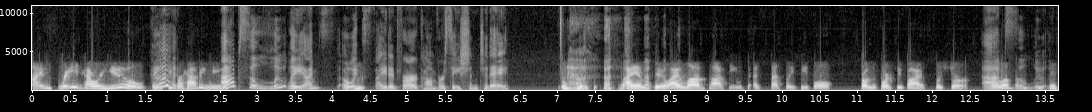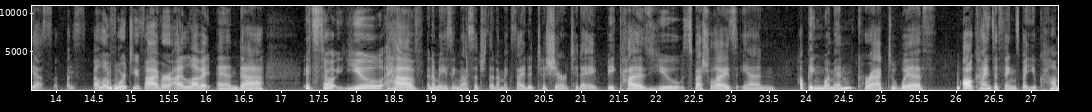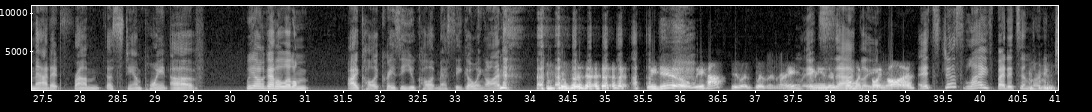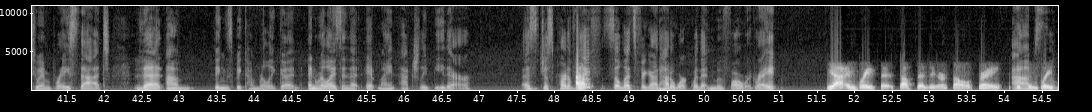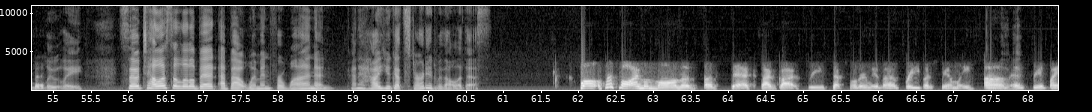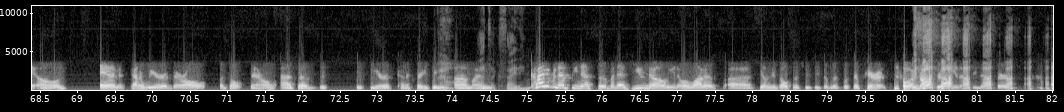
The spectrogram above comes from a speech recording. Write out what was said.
I'm great. How are you? Thank Good. you for having me. Absolutely. I'm so excited for our conversation today. I am too. I love talking, to, especially people from the 425 for sure. Absolutely. I love them. yes. Fellow 425er. I love it. And, uh, it's so you have an amazing message that I'm excited to share today because you specialize in helping women, correct, with all kinds of things, but you come at it from the standpoint of we all got a little, I call it crazy, you call it messy going on. we do. We have to as women, right? Exactly. I mean, there's so much going on. It's just life, but it's in learning to embrace that, that um, things become really good and realizing that it might actually be there as just part of uh, life. Uh, so let's figure out how to work with it and move forward, right? Yeah, embrace it. Stop judging ourselves, right? Just Absolutely. embrace it. Absolutely. So tell us a little bit about Women for One and kind of how you got started with all of this. Well, first of all, I'm a mom of, of six. I've got three stepchildren. We have a Brady Bunch family um, and three of my own. And it's kind of weird. They're all adults now as of this this year. It's kind of crazy. Um, I'm That's exciting. Kind of an empty nester, but as you know, you know a lot of uh, young adults are choosing to live with their parents, so I'm not really an empty nester.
